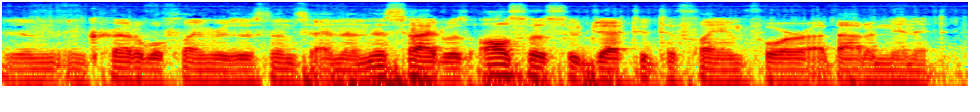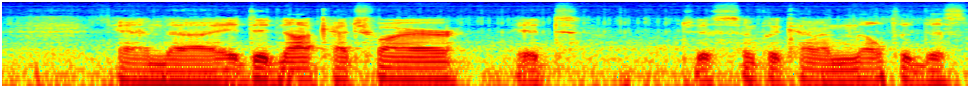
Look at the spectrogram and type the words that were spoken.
incredible flame resistance, and then this side was also subjected to flame for about a minute. And uh, it did not catch fire, it just simply kind of melted this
